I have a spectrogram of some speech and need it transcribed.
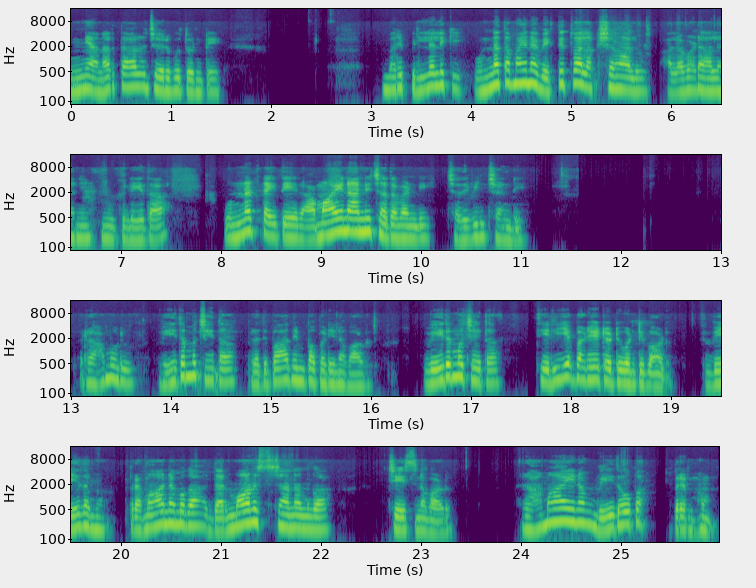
ఇన్ని అనర్థాలు జరుగుతుంటే మరి పిల్లలకి ఉన్నతమైన వ్యక్తిత్వ లక్షణాలు అలవడాలని మీకు లేదా? ఉన్నట్టయితే రామాయణాన్ని చదవండి చదివించండి. రాముడు వేదము చేత ప్రతిపాదింపబడినవాడు. వేదము చేత తెలియబడేటటువంటి వాడు వేదము ప్రమాణముగా ధర్మానుష్ఠానముగా చేసినవాడు. రామాయణం వేదోప బ్రహ్మం.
